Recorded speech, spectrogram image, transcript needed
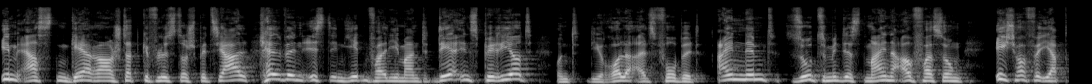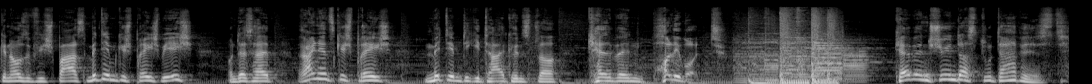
im ersten Gera Stadtgeflüster Spezial. Kelvin ist in jedem Fall jemand, der inspiriert und die Rolle als Vorbild einnimmt. So zumindest meine Auffassung. Ich hoffe, ihr habt genauso viel Spaß mit dem Gespräch wie ich und deshalb rein ins Gespräch mit dem Digitalkünstler Kelvin Hollywood. Kelvin, schön, dass du da bist.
